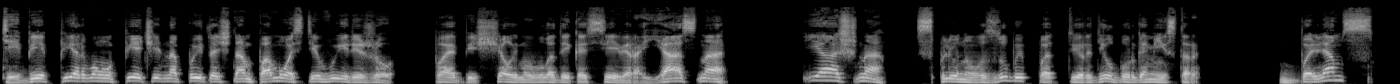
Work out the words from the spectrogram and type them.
«Тебе первому печень на пыточном помосте вырежу», – пообещал ему владыка Севера. «Ясно?» «Ясно», – сплюнув зубы, подтвердил бургомистр. «Блямс!»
